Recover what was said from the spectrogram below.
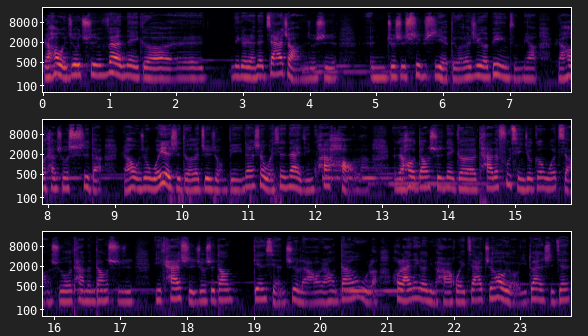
然后我就去问那个呃那个人的家长就是。嗯，就是是不是也得了这个病怎么样？然后他说是的，然后我说我也是得了这种病，但是我现在已经快好了。然后当时那个他的父亲就跟我讲说，他们当时一开始就是当癫痫治疗，然后耽误了。后来那个女孩回家之后有一段时间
